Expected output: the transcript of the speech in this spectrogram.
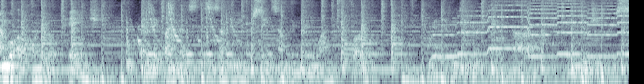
stumble upon your page and they find that this is something interesting, something they want to follow, you're definitely going to get uh, a huge increase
